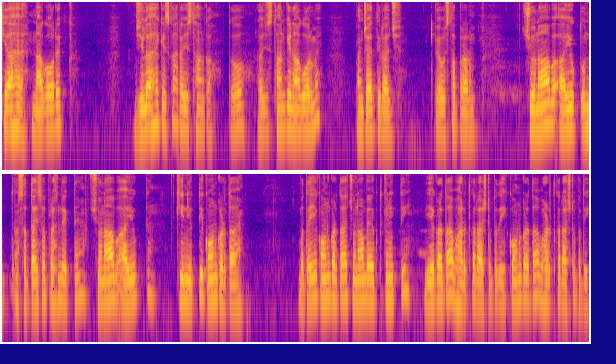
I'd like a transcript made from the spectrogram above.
क्या है? नागौर एक ज़िला है किसका? राजस्थान का। तो राजस्थान के नागौर में पंचायती राज व्यवस्था प्रारंभ। चुनाव आयुक्त उन सत्ताईसवा प्रश्न देखते हैं। चुनाव आयुक्त की नियुक्ति कौन करता है? बताइए कौन करता है? चुनाव आयुक्त की नियुक्ति? ये करता है भारत का राष्ट्रपति। कौन करता है? भारत का राष्ट्रपति।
